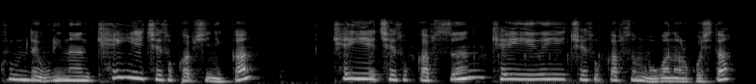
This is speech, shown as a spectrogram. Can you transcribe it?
그런데 우리는 k의 최소값이니까 k의 최소값은 k의 최소값은 뭐가 나올 것이다?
